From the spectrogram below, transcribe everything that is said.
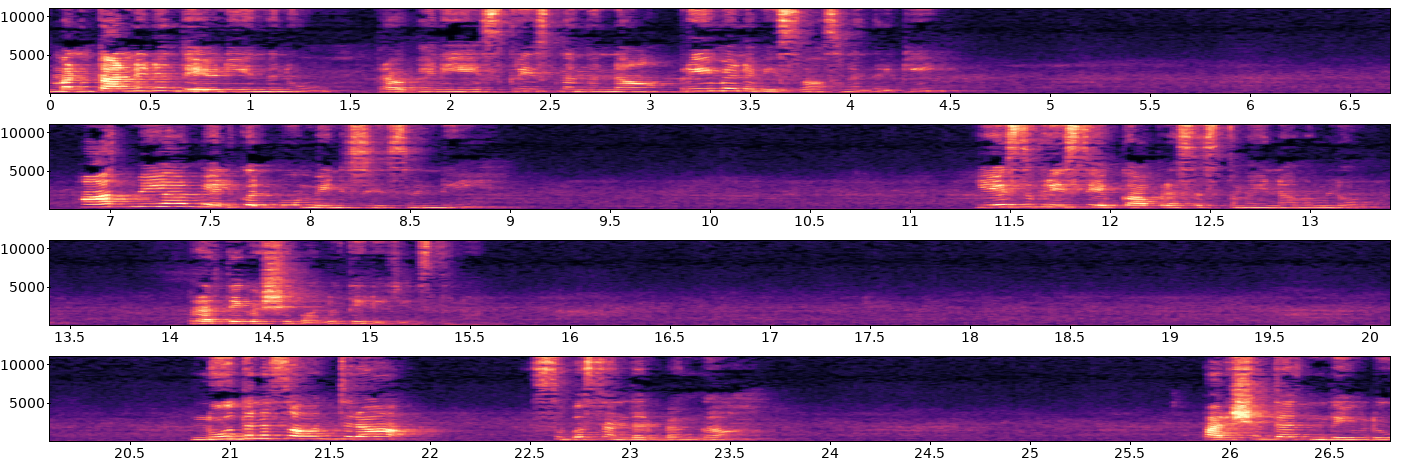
మన తండ్రిని దేవుని ఎందును? ప్రభుని ఏసుక్రీస్తునందున్న ప్రియమైన విశ్వాసులందరికీ ఆత్మీయ మేల్కొల్పు మెనిసేసండి యేసుక్రీస్తు యొక్క ప్రశస్తమైన నామంలో ప్రత్యేక శుభాలు తెలియజేస్తున్నాను. నూతన సంవత్సర శుభ సందర్భంగా పరిశుద్ధాత్మ దేవుడు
